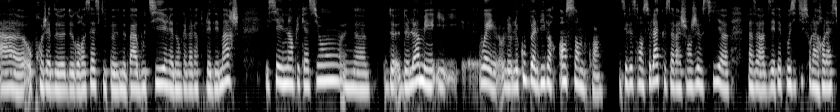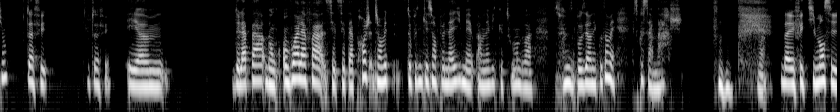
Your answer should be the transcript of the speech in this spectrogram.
euh, au projet de, grossesse qui peut ne pas aboutir et donc elle va faire toutes les démarches. Ici, il y a une implication de, l'homme et, ouais, le, le, couple va vivre ensemble, quoi. Et c'est peut-être en cela que ça va changer aussi, euh, enfin, ça va avoir des effets positifs sur la relation. Tout à fait. Tout à fait. Et euh, de la part, donc on voit à la fois cette, cette approche, j'ai envie de te poser une question un peu naïve, mais à mon avis que tout le monde doit se poser en écoutant, mais est-ce que ça marche? bah effectivement, c'est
